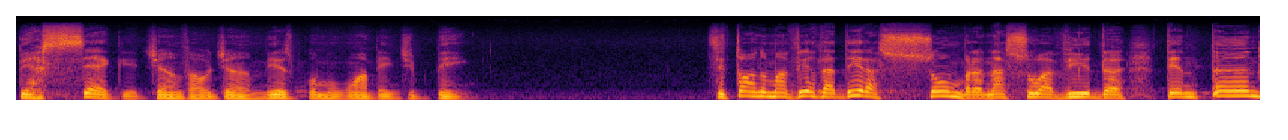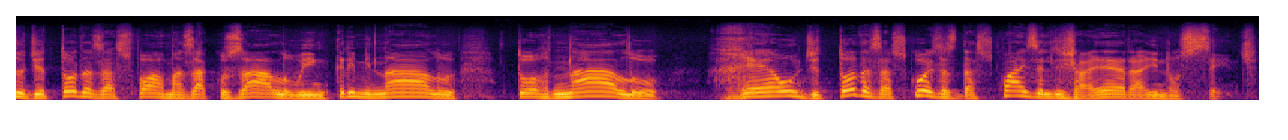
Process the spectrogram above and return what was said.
persegue Jean Valjean mesmo como um homem de bem. Se torna uma verdadeira sombra na sua vida, tentando de todas as formas acusá-lo, incriminá-lo, torná-lo réu de todas as coisas das quais ele já era inocente.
